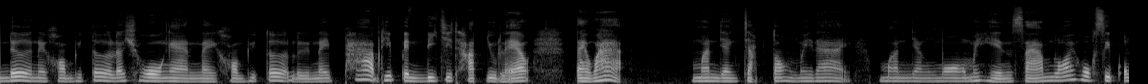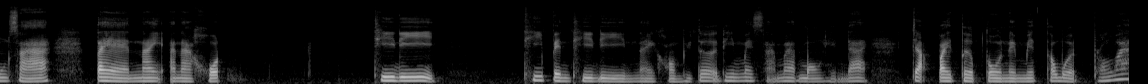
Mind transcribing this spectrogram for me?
นเดอร์ในคอมพิวเตอร์ และโชว์งานในคอมพิวเตอร์ หรือในภาพที่เป็นดิจิทัลอยู่แล้ว แต่ว่ามันยังจับต้องไม่ได้ มันยังมองไม่เห็น 360 องศา แต่ในอนาคต 3D ที่เป็น 3D ในคอมพิวเตอร์ที่ไม่สามารถมองเห็นได้ จะไปเติบโตในเมตาเวิร์ดเพราะว่า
